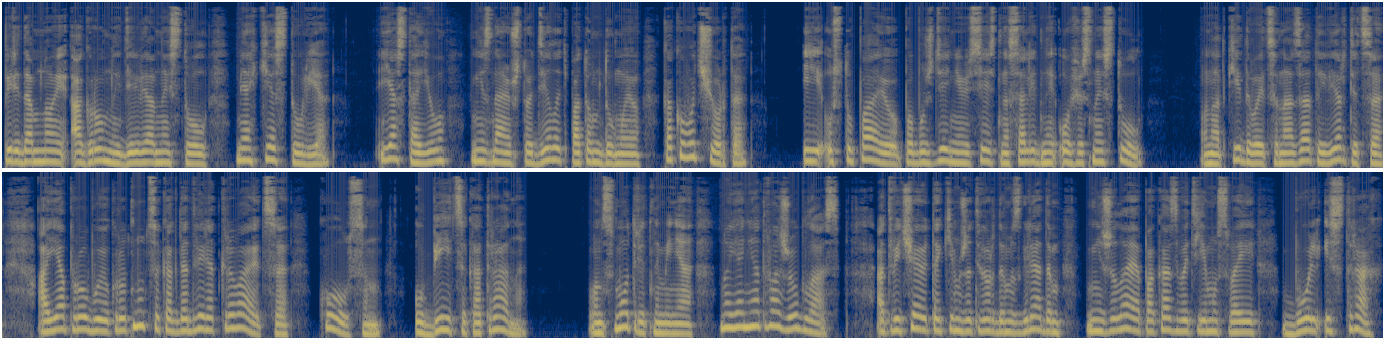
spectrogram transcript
Передо мной огромный деревянный стол, мягкие стулья. Я стою, не знаю, что делать, потом думаю, какого черта, и уступаю побуждению сесть на солидный офисный стул. Он откидывается назад и вертится, а я пробую крутнуться, когда дверь открывается. Коулсон, убийца Катрана. Он смотрит на меня, но я не отвожу глаз. Отвечаю таким же твердым взглядом, не желая показывать ему свои боль и страх.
